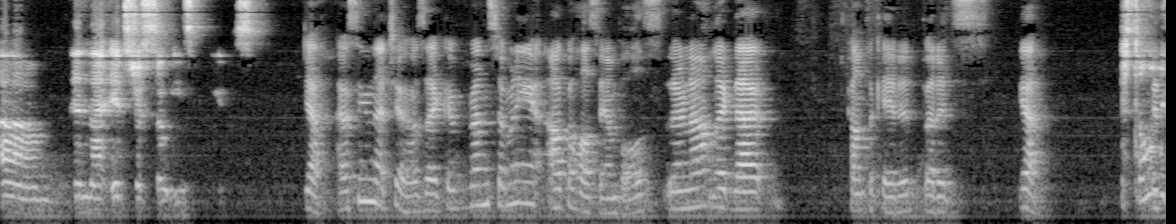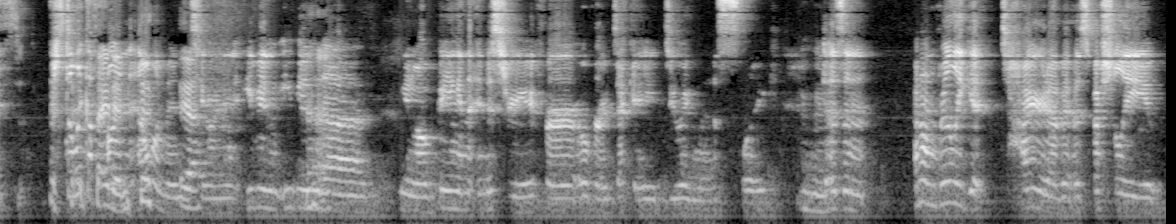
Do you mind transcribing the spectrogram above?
um, and that it's just so easy to use. Yeah, I was thinking that too. I was like, I've run so many alcohol samples. They're not like that complicated, but it's yeah, still it's there's still like exciting. a fun element Yeah. to it. Even even uh, you know being in the industry for over a decade doing this, like Mhm. doesn't I don't really get tired of it, especially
